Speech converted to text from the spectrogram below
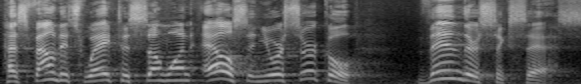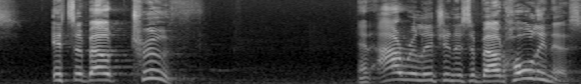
has found its way to someone else in your circle. Then there's success. It's about truth. And our religion is about holiness.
